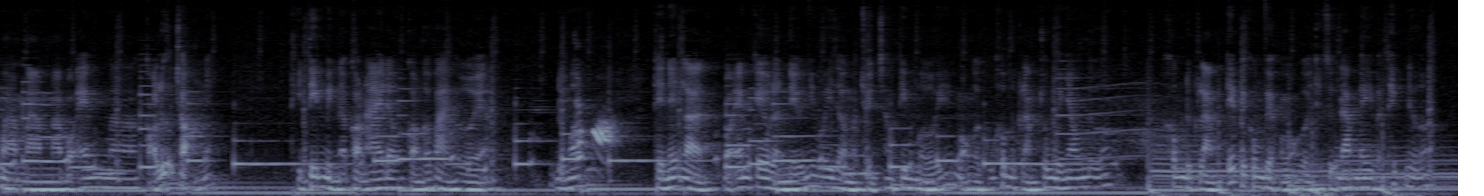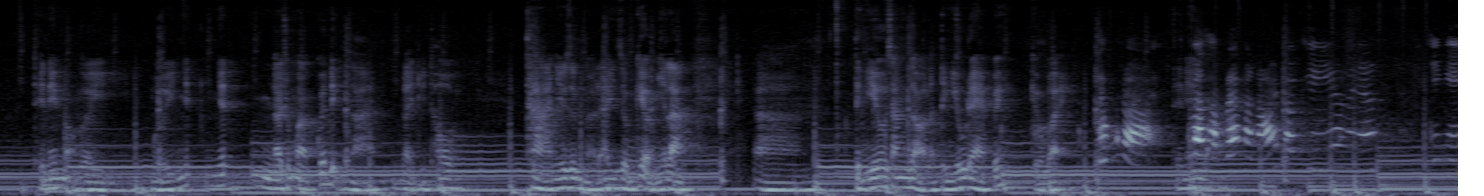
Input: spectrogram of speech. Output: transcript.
mà mà mà bọn em ờ, có lựa chọn ấy thì team mình nó còn ai đâu còn có vài người à đúng không thế nên là bọn em kêu là nếu như bây giờ mà chuyển sang team mới mọi người cũng không được làm chung với nhau nữa không được làm tiếp cái công việc mà mọi người thực sự đam mê và thích nữa. Thế nên mọi người mới nhất nhất nói chung là quyết định là vậy thì thôi thà như dừng ở đây giống kiểu như là à, tình yêu răng dở là tình yêu đẹp ấy kiểu vậy. Đúng rồi. Thế nên mà thật ra mà nói đôi khi á nha chị nghĩ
